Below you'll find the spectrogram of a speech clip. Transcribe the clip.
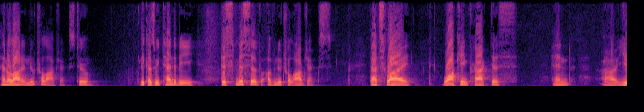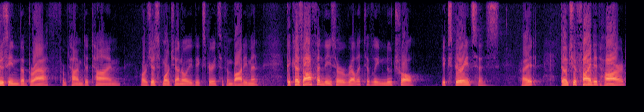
and a lot of neutral objects too. Because we tend to be dismissive of neutral objects. That's why walking practice and uh, using the breath from time to time or just more generally the experience of embodiment, because often these are relatively neutral experiences, right? Don't you find it hard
